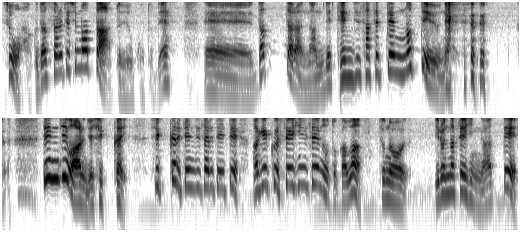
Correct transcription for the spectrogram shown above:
賞を剥奪されてしまったということで、ねえー、だったらなんで展示させてんのっていうね 展示はあるんだよしっかり。しっかり展示されていて挙句製品性能とかはそのいろんな製品があって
